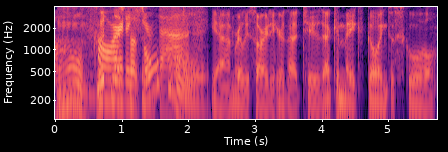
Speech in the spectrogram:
Oh, Sorry goodness, that's awful. that. Yeah, I'm really sorry to hear that too. That can make going to school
